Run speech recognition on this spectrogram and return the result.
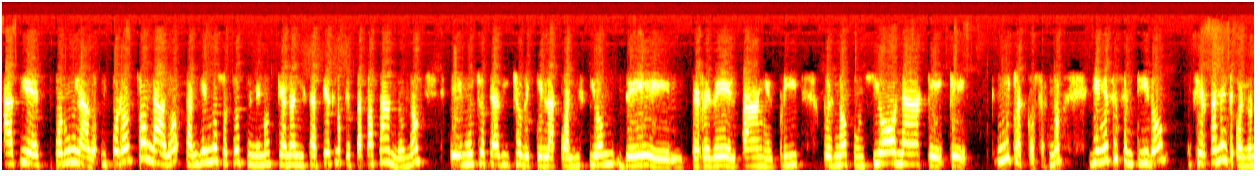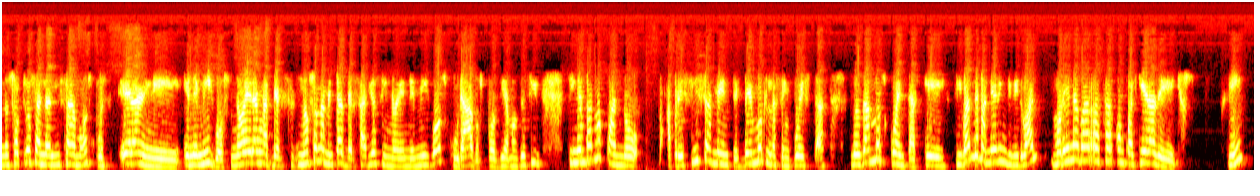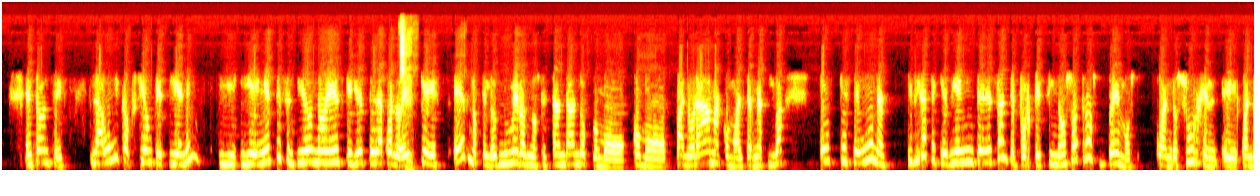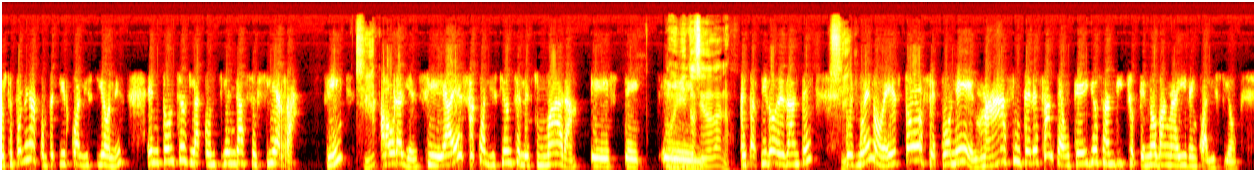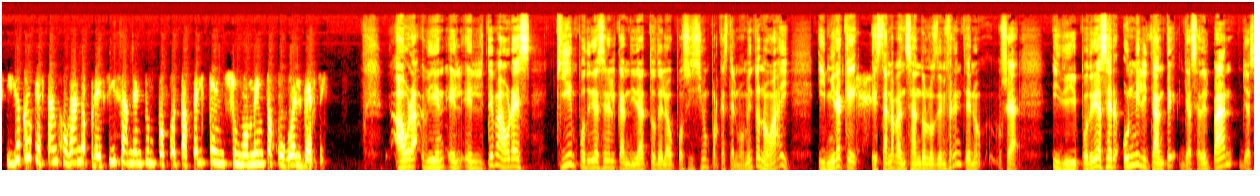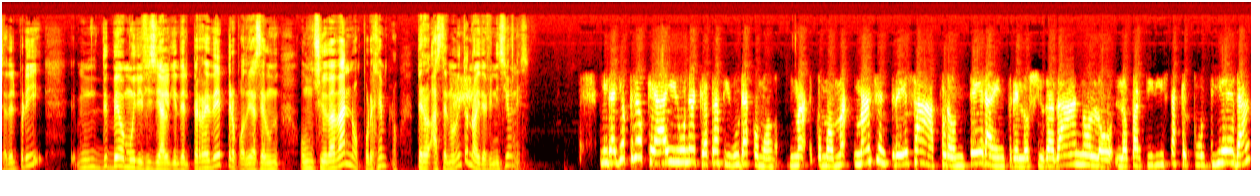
Así es, por un lado. Y por otro lado, también nosotros tenemos que analizar qué es lo que está pasando, ¿no? Eh, mucho se ha dicho de que la coalición del PRD, el PAN, el PRI, pues no funciona, que, que muchas cosas, ¿no? Y en ese sentido, ciertamente cuando nosotros analizamos, pues eran eh, enemigos, no eran no solamente adversarios, sino enemigos jurados, podríamos decir. Sin embargo, cuando precisamente vemos las encuestas, nos damos cuenta que si van de manera individual, Morena va a arrasar con cualquiera de ellos, ¿sí? Entonces, la única opción que tienen y, en este sentido no es que yo esté de acuerdo, es que es, lo que los números nos están dando como, como panorama, como alternativa, es que se unan. Y fíjate que bien interesante, porque si nosotros vemos cuando surgen, eh, cuando se ponen a competir coaliciones, entonces la contienda se cierra, ¿sí? ¿sí? Ahora bien, si a esa coalición se le sumara este Movimiento eh, Ciudadano. El partido de Dante, pues bueno, esto se pone más interesante, aunque ellos han dicho que no van a ir en coalición. Y yo creo que están jugando precisamente un poco el papel que en su momento jugó el verde. Ahora, bien, el, el tema ahora es quién podría ser el candidato de la oposición, porque hasta el momento no hay. Y mira que están avanzando los de enfrente, ¿no? O sea, y podría ser un militante, ya sea del PAN, ya sea del PRI, veo muy difícil a alguien del PRD, pero podría ser un, un ciudadano, por ejemplo. Pero hasta el momento no hay definiciones. Mira, yo creo que hay una que otra figura como, como más entre esa frontera entre lo ciudadano, lo, lo partidista, que pudiera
